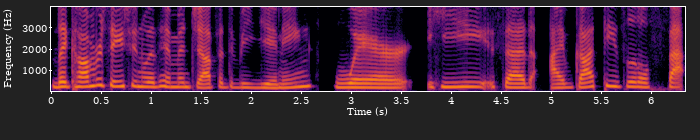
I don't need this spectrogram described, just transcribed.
The conversation with him and Jeff at the beginning, where he said, I've got these little fat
